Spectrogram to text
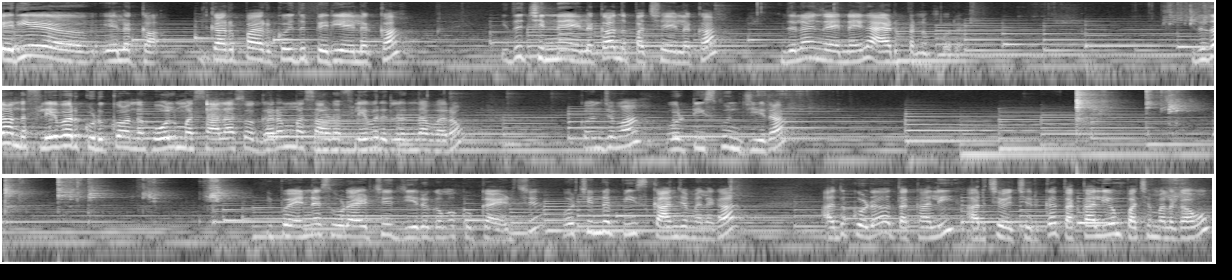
பெரிய ஏலக்காய் கருப்பாக இருக்கும். இது பெரிய ஏலக்காய் இது சின்ன ஏலக்காய் அந்த பச்சை ஏலக்காய் இதெல்லாம் இந்த எண்ணெயில் ஆட் பண்ண போகிறேன் இதுதான் அந்த ஃப்ளேவர் கொடுக்கும். அந்த ஹோல் மசாலா ஸோ கரம் மசாலோட ஃப்ளேவர் இதுலேருந்து தான் வரும். கொஞ்சமாக ஒரு டீஸ்பூன் ஜீரா. இப்போ எண்ணெய் சூடாயிடுச்சு ஜீரகமாக குக் ஆயிடுச்சு. ஒரு சின்ன பீஸ் காஞ்ச மிளகாய். அது கூட தக்காளி அரைச்சி வச்சுருக்கேன். தக்காளியும் பச்சை மிளகாவும்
